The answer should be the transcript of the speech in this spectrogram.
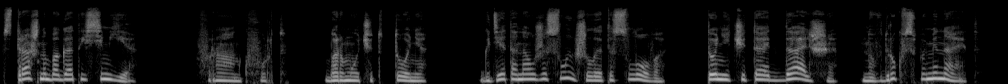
в страшно богатой семье. Франкфурт, бормочет Тоня. Где-то она уже слышала это слово. Тоня читает дальше, но вдруг вспоминает.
